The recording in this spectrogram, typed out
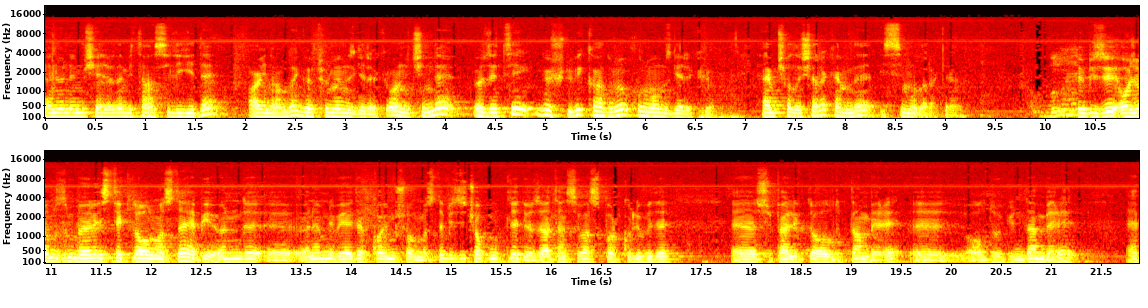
en önemli şeylerden bir tanesi ligi de aynı anda götürmemiz gerekiyor. Onun için de özeti güçlü bir kadro kurmamız gerekiyor. Hem çalışarak hem de isim olarak yani. Ve Bizi hocamızın böyle istekli olması da bir önünde e, önemli bir hedef koymuş olması da bizi çok mutlu ediyor. Zaten Sivas Spor Kulübü de e, Süper Lig'de olduktan beri, e, olduğu günden beri hep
